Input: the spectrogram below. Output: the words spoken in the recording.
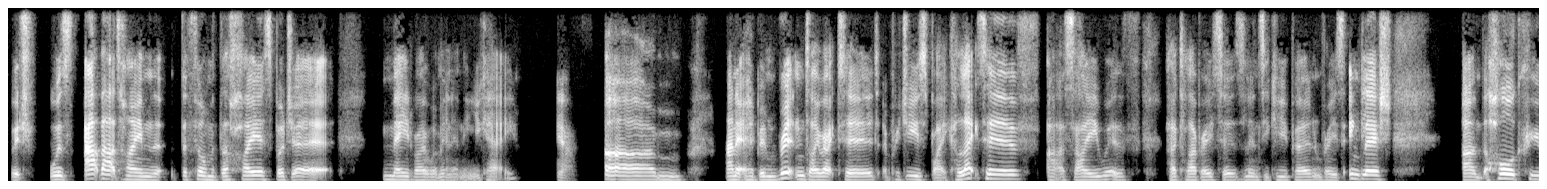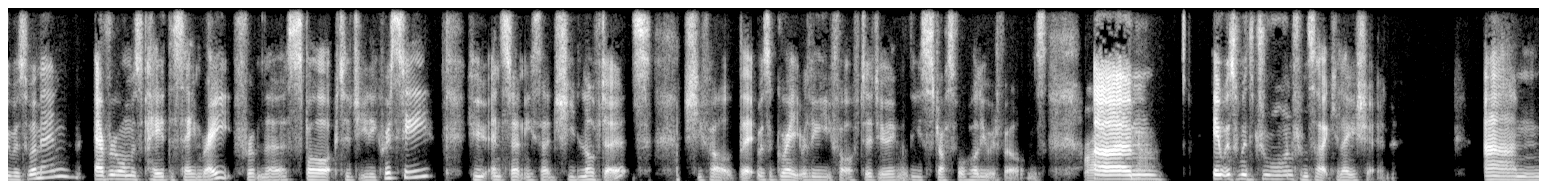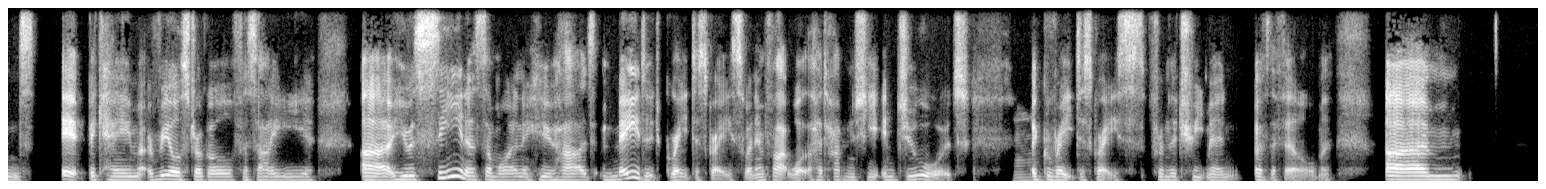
which was at that time the, the film with the highest budget made by women in the UK Yeah. um and it had been written, directed, and produced by Collective, uh, Sally with her collaborators Lindsay Cooper and Rose English. Um, the whole crew was women. Everyone was paid the same rate, from the spark to Julie Christie, who instantly said she loved it. She felt that it was a great relief after doing all these stressful Hollywood films. Right, Um, yeah. It was withdrawn from circulation, and it became a real struggle for Sally, uh, who was seen as someone who had made a great disgrace when, in fact, what had happened, she endured Mm. a great disgrace from the treatment of the film. Um,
